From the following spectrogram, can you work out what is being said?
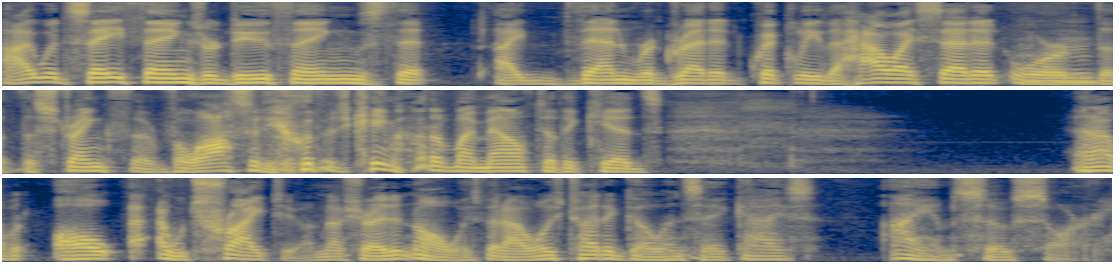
I would say things or do things that I then regretted quickly the how I said it or the, the strength or velocity with which came out of my mouth to the kids. And I would all, I would try to, I'm not sure I didn't always, but I always try to go and say, guys, I am so sorry.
